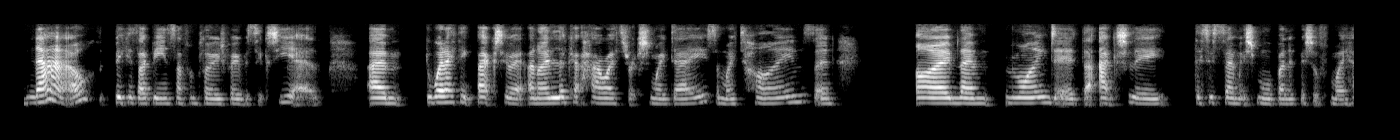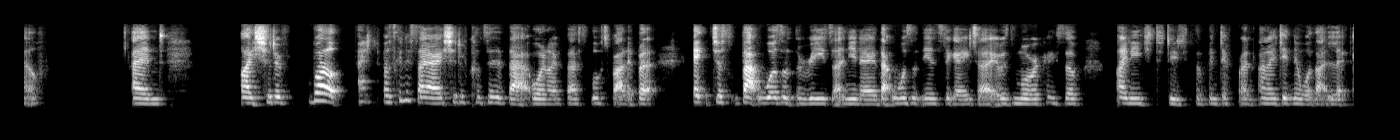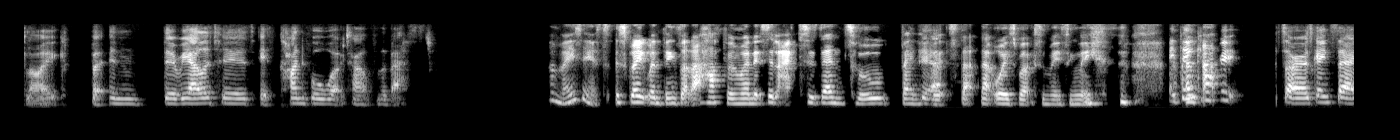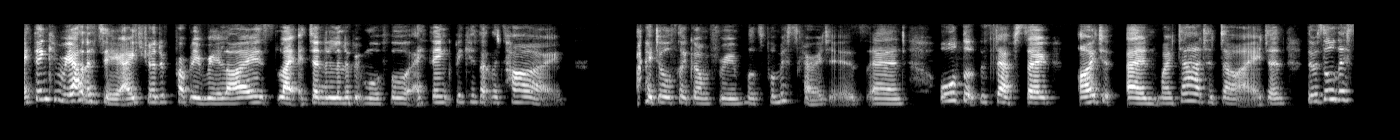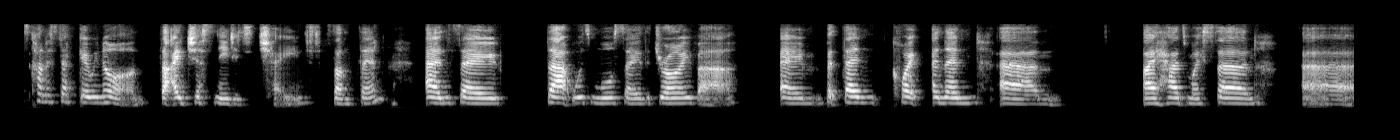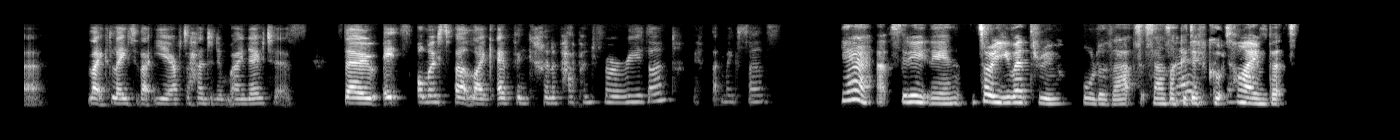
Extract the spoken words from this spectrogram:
Now, because I've been self employed for over six years, um, when I think back to it and I look at how I structure my days and my times, and I'm then reminded that actually this is so much more beneficial for my health. And I should have, well, I, I was going to say I should have considered that when I first thought about it, but it just, that wasn't the reason, you know, that wasn't the instigator. It was more a case of I needed to do something different and I didn't know what that looked like. But in the realities, it kind of all worked out for the best. Amazing. It's, it's great when things like that happen, when it's an accidental benefits, yeah. that, that always works amazingly. I think, sorry, I was going to say, I think in reality, I should have probably realized, like, done a little bit more thought. I think because at the time, I'd also gone through multiple miscarriages and all sorts of stuff. So I just, and my dad had died, and there was all this kind of stuff going on that I just needed to change something. Mm. And so that was more so the driver um, but then quite and then um, I had my son uh, like later that year after handing in my notice. So it's almost felt like everything kind of happened for a reason, if that makes sense. Yeah, absolutely. And sorry you went through all of that. It sounds like no, a difficult time, but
